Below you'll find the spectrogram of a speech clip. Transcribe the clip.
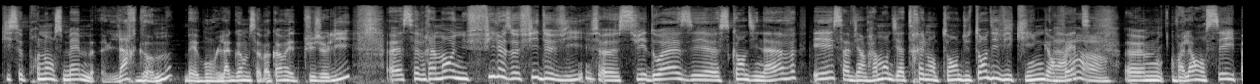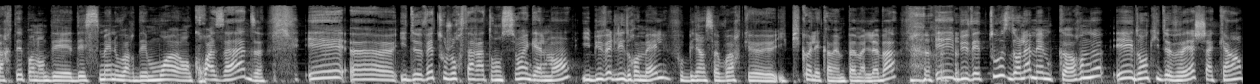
qui se prononce même largom, mais bon, lagom ça va quand même être plus joli, euh, c'est vraiment une philosophie de vie euh, suédoise et euh, scandinave, et ça vient vraiment d'il y a très longtemps, du temps des Vikings en Ah. fait. Euh, voilà, on sait, ils partaient pendant des, des semaines voire des mois en croisade, et euh, ils devaient toujours faire attention également. Ils buvaient de l'hydromel, il faut bien savoir qu'ils picolaient quand même pas mal là-bas, et ils buvaient tous dans la même corne, et donc ils devaient chacun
